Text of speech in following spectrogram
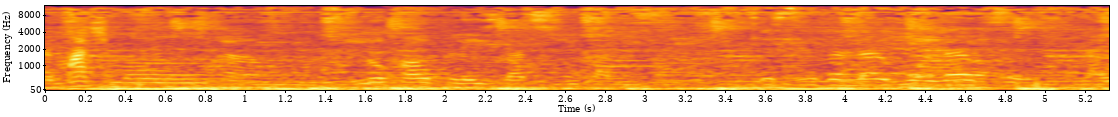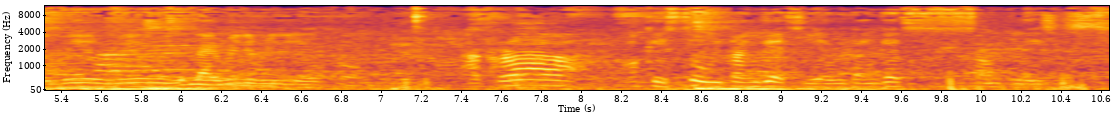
a much more um, local place that you can This is the local, local. like real, real, like really, really local. Accra, okay, so we can get yeah, we can get some places.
